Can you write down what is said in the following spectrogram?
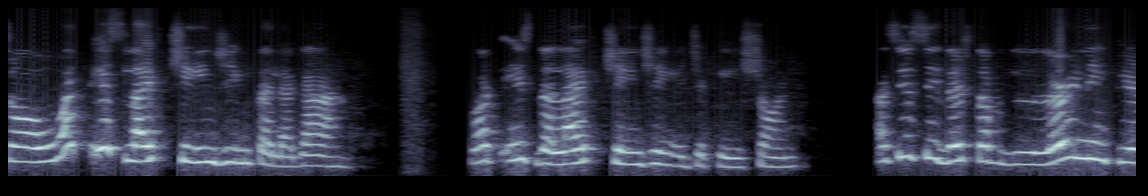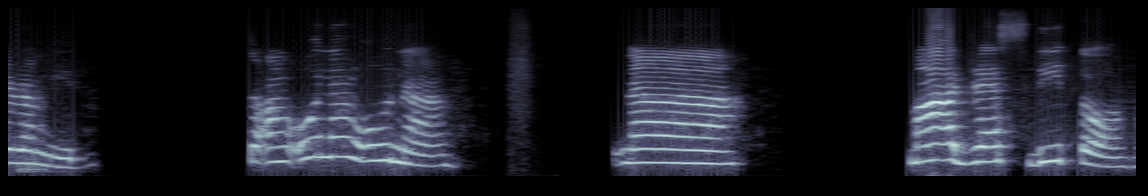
So what is life-changing talaga? What is the life-changing education? As you see, there's the learning pyramid. So ang unang-una na ma-address dito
